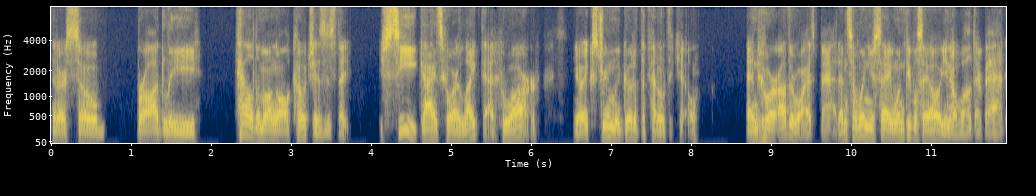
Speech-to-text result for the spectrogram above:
that are so broadly held among all coaches is that you see guys who are like that, who are, you know, extremely good at the penalty kill. and who are otherwise bad. And so when you say, when people say, oh, you know, well, they're bad,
